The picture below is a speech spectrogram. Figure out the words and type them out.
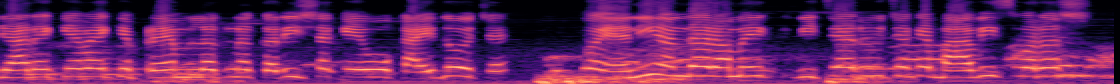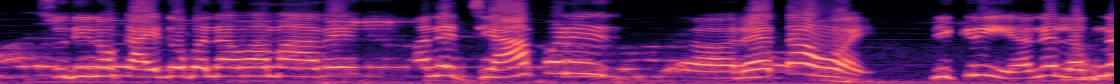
જ્યારે કહેવાય કે પ્રેમ લગ્ન કરી શકે એવો કાયદો છે, તો એની અંદર અમે વિચાર્યું છે કે બાવીસ વર્ષ સુધીનો કાયદો બનાવવામાં આવે અને જ્યાં પણ રહેતા હોય દીકરી અને લગ્ન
